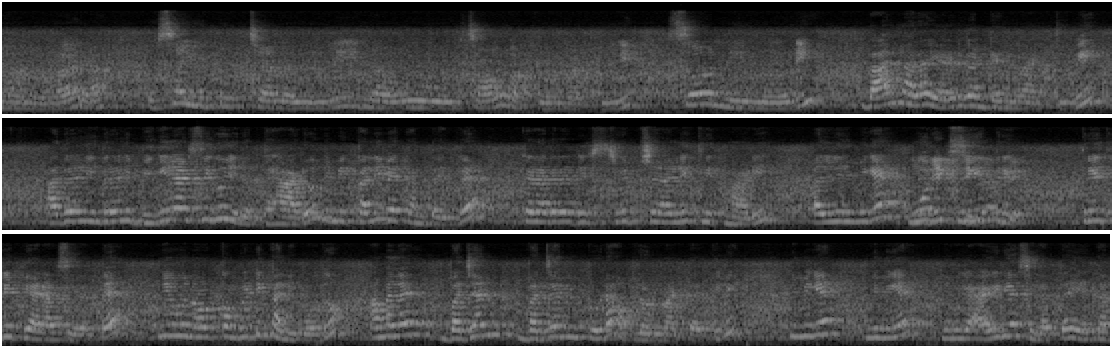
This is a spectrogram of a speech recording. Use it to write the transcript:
ಭಾನುವಾರ ಹೊಸ ಯೂಟ್ಯೂಬ್ ಚಾನಲ್ನಲ್ಲಿ ನಾವು ಸಾಂಗ್ ಅಪ್ಲೋಡ್ ಮಾಡ್ತೀವಿ ಸೊ ನೀವು ನೋಡಿ ಭಾನುವಾರ ಎರಡು ಗಂಟೆಗೆ ಮಾಡ್ತೀವಿ ಅದರಲ್ಲಿ ಇದರಲ್ಲಿ ಬಿಗಿನರ್ಸಿಗೂ ಇರುತ್ತೆ ಹಾಡು. ನಿಮಗೆ ಕಲಿಬೇಕಂತ ಇದ್ದರೆ ಕೆಳಗಡೆ ಡಿಸ್ಕ್ರಿಪ್ಷನಲ್ಲಿ ಕ್ಲಿಕ್ ಮಾಡಿ. ಅಲ್ಲಿ ನಿಮಗೆ lyrics three. Three three three paras ಇರುತ್ತೆ. ನೀವು ನೋಡ್ಕೊಂಬಿಟ್ಟು ಕಲಿಬೋದು. ಆಮೇಲೆ ಭಜನ್ ಭಜನ್ ಕೂಡ ಅಪ್ಲೋಡ್ ಮಾಡ್ತಾ ಇರ್ತೀವಿ. ನಿಮಗೆ ನಿಮಗೆ ನಿಮಗೆ ಐಡಿಯಾ ಸಿಗುತ್ತೆ ಈ ಥರ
